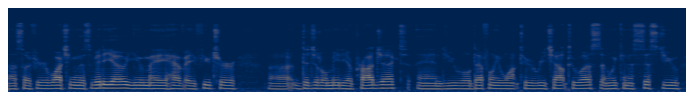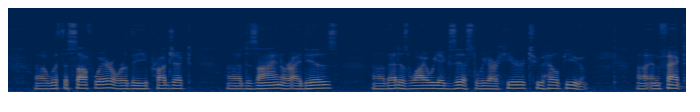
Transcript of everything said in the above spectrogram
Uh, so if you're watching this video, you may have a future uh, digital media project and you will definitely want to reach out to us and we can assist you uh, with the software or the project uh, design or ideas. Uh, that is why we exist. We are here to help you. Uh, in fact,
